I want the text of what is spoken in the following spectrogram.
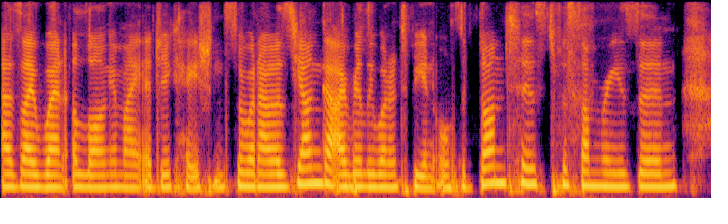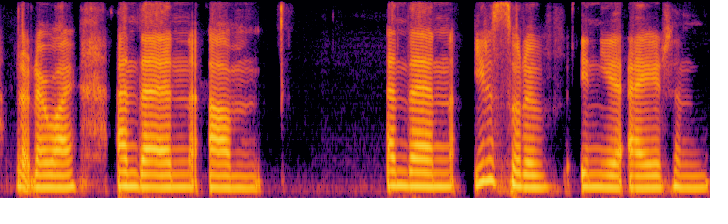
as I went along in my education. So when I was younger, I really wanted to be an orthodontist for some reason. I don't know why. And then, um, and then you just sort of in year eight and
